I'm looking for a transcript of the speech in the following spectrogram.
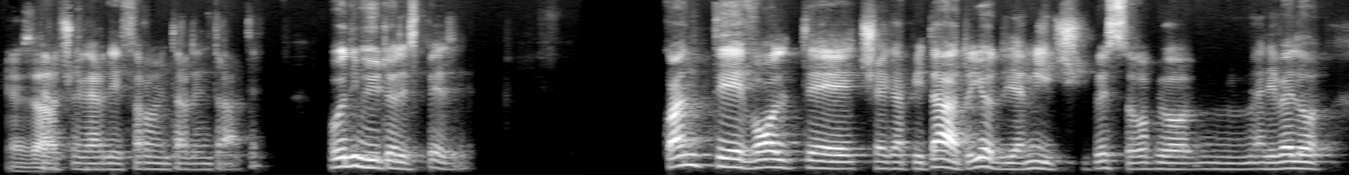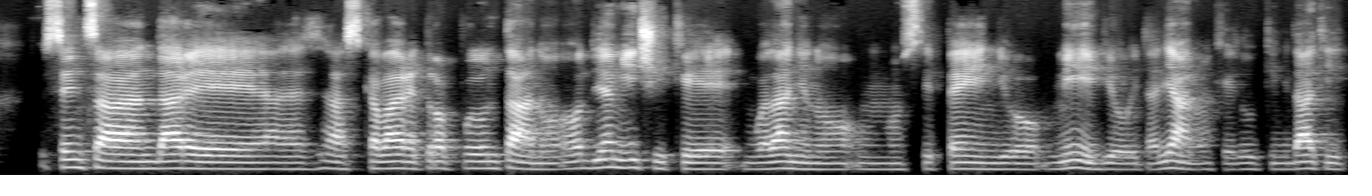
per Esatto. cercare di far aumentare le entrate, o diminuite le spese. Quante volte ci è capitato? Io ho degli amici, questo proprio mh, a livello senza andare a, a scavare troppo lontano, ho degli amici che guadagnano uno stipendio medio italiano, che gli ultimi dati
